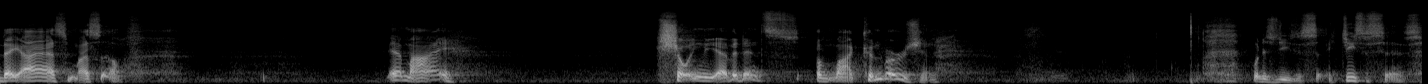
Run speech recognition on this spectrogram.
day I ask myself, am I showing the evidence of my conversion? What does Jesus say? Jesus says,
